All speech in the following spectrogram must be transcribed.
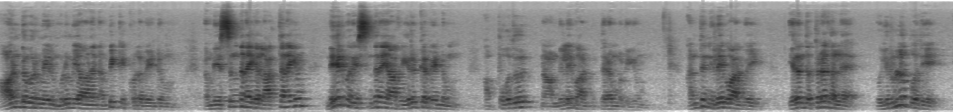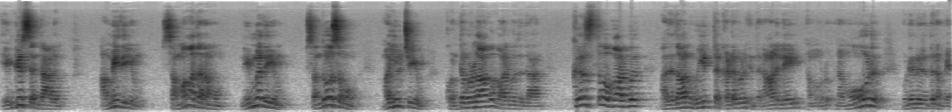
ஆண்டவர் மேல் முழுமையான நம்பிக்கை கொள்ள வேண்டும். நம்முடைய சிந்தனைகள் அத்தனையும் நேர்மறை சிந்தனையாக இருக்க வேண்டும். அப்போது நாம் நிலைவாழ்வு பெற முடியும். அந்த நிலைவாழ்வை இறந்த பிறகல்ல உயிருள்ள போதே எங்கு சென்றாலும் அமைதியும் சமாதானமும் நிம்மதியும் சந்தோஷமும் மகிழ்ச்சியும் கொண்டவர்களாக வாழ்வதுதான் கிறிஸ்தவ வாழ்வு. அதுதான் உயிர்த்த கடவுள் இந்த நாளிலே நம்மோடு நம்மோடு உடனிருந்து நம்மை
